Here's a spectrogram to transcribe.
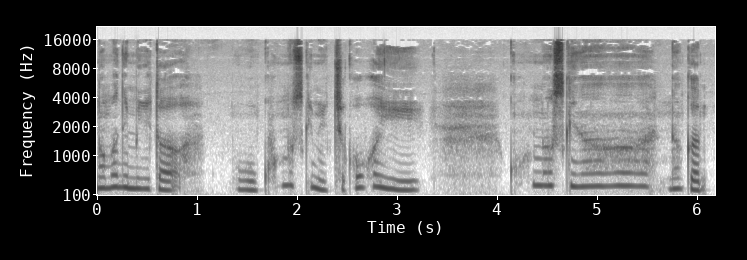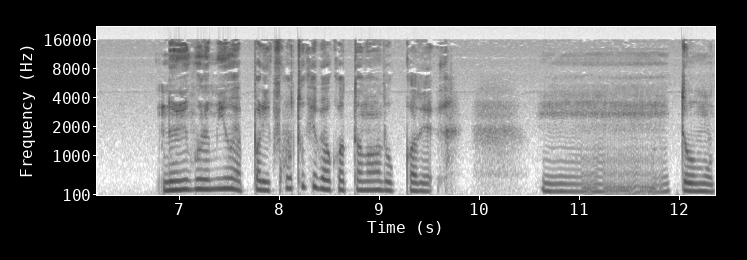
生で見れた。もう、こんのすけめっちゃ可愛い。こんな好きななんか、ぬいぐるみをやっぱり買うとけばよかったな、どっかで。うーん、と思っ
